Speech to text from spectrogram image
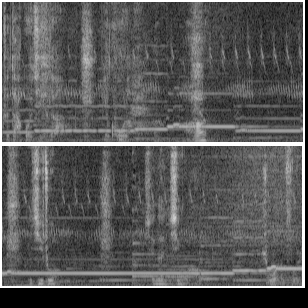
这大过节的，别哭了啊！你记住，现在你姓王，是我的夫人。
